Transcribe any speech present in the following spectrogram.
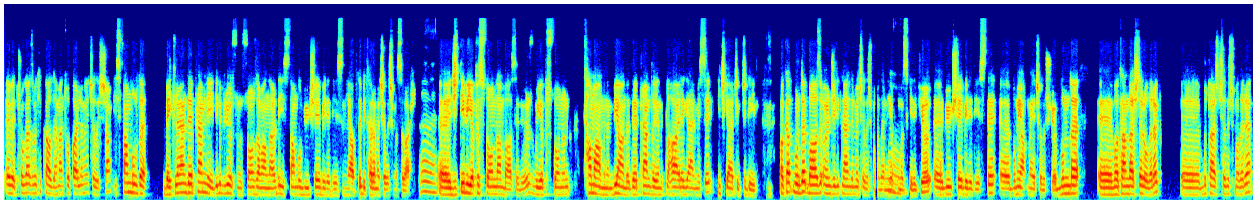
evet çok az vakit kaldı. Hemen toparlamaya çalışacağım. İstanbul'da beklenen depremle ilgili biliyorsunuz son zamanlarda İstanbul Büyükşehir Belediyesi'nin yaptığı bir tarama çalışması var. Evet. Ee, ciddi bir yapı stoğundan bahsediyoruz. Bu yapı stoğunun tamamının bir anda deprem dayanıklı hale gelmesi hiç gerçekçi değil. Fakat burada bazı önceliklendirme çalışmalarının Hmm. yapılması gerekiyor. Ee, Büyükşehir Belediyesi de e, bunu yapmaya çalışıyor. Bunda e, vatandaşlar olarak e, bu tarz çalışmalara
